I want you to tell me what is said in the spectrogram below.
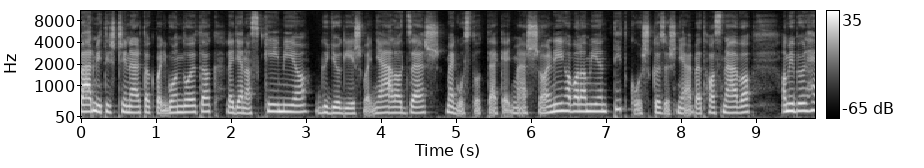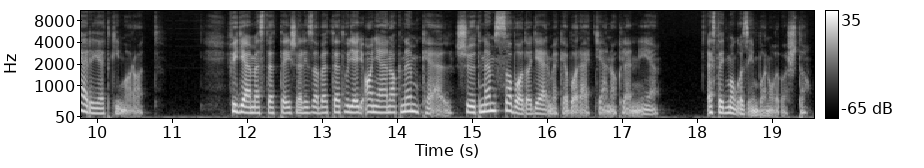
Bármit is csináltak vagy gondoltak, legyen az kémia, gügyögés vagy nyáladzás, megosztották egymással, néha valamilyen titkos, közös nyelvet használva, amiből Harriet kimaradt. Figyelmeztette is Elizabetet, hogy egy anyának nem kell, sőt nem szabad a gyermeke barátjának lennie. Ezt egy magazinban olvasta.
